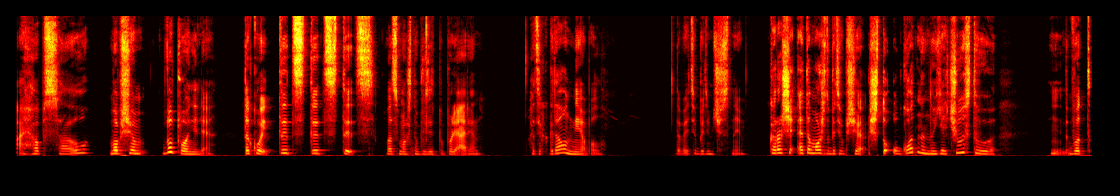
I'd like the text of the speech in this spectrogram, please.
I hope so. В общем, вы поняли. Такой тыц-тыц-тыц, возможно, будет популярен. Хотя когда он не был? Давайте будем честны. Короче, это может быть вообще что угодно, но я чувствую вот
